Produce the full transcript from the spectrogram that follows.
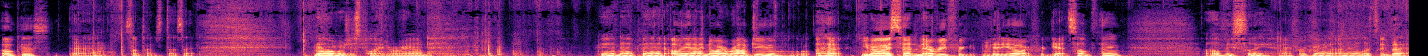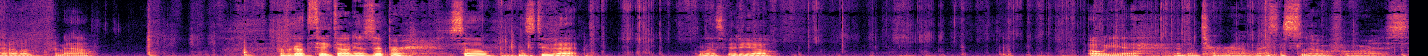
Focus? Nah, sometimes does it. Now we're just playing around. Yeah, not bad. Oh yeah, I know I robbed you. you know I said in every video I forget something. Obviously, I forgot. Uh, let's leave that head on for now. I forgot to take down his zipper. So let's do that. Last video. Oh yeah. And then turn around nice and slow for us.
